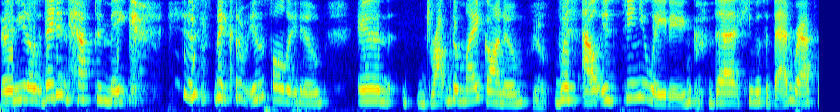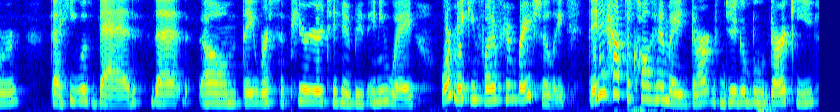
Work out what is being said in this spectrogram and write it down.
And you know, they didn't have to make his they could have insulted him and dropped a mic on him Yep. without insinuating that he was a bad rapper, that he was bad, that um they were superior to him in any way, or making fun of him racially. They didn't have to call him a dark jigaboo darky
